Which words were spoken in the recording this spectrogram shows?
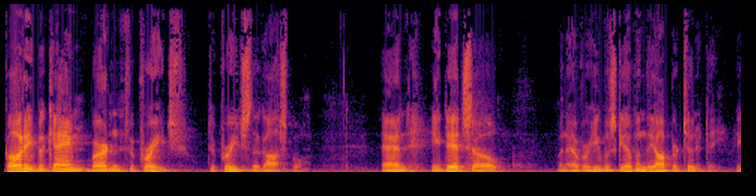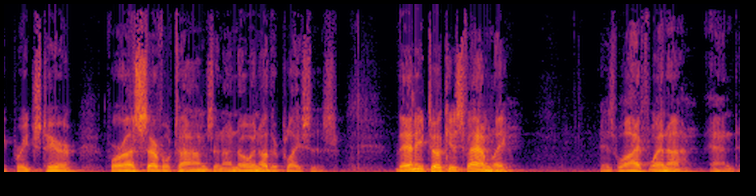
Cody became burdened to preach, to preach the gospel. And he did so whenever he was given the opportunity. He preached here for us several times, and I know in other places. Then he took his family, his wife Wena, and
